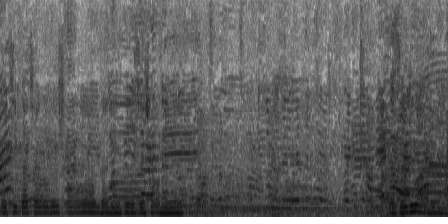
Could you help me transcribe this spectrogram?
কচি কাচাগুলো সব দাঁড়িয়ে পড়েছে সামনে। ওদেরই আনন্দ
